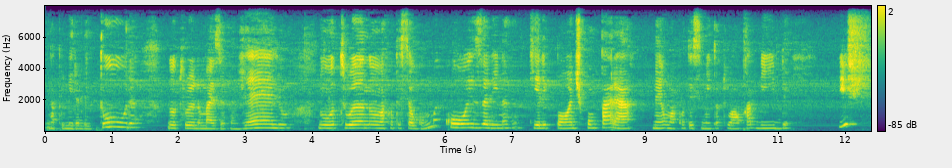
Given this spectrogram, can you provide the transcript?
na primeira leitura, no outro ano mais o evangelho, no outro ano aconteceu alguma coisa ali na, que ele pode comparar, né, um acontecimento atual com a Bíblia. Ixi,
